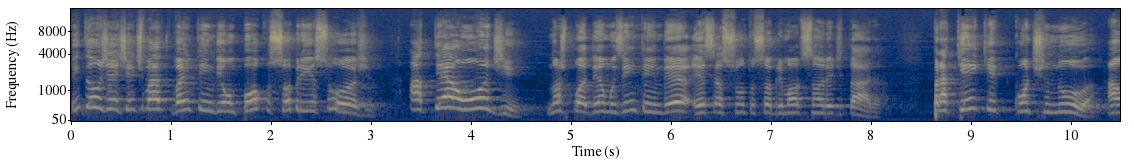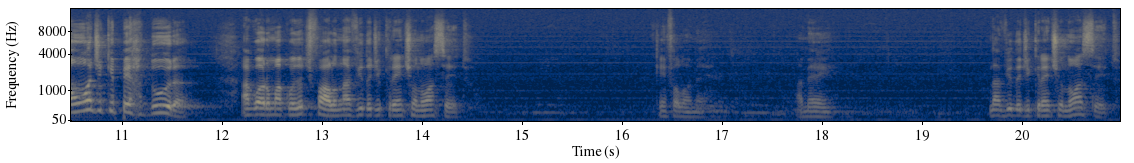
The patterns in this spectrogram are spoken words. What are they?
Então, gente, a gente vai, vai entender um pouco sobre isso hoje. Até onde nós podemos entender esse assunto sobre maldição hereditária? Para quem que continua? Aonde que perdura? Agora, uma coisa eu te falo, na vida de crente eu não aceito. Quem falou amém? Amém. Na vida de crente eu não aceito.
